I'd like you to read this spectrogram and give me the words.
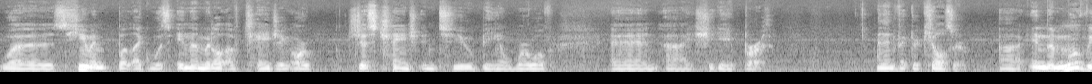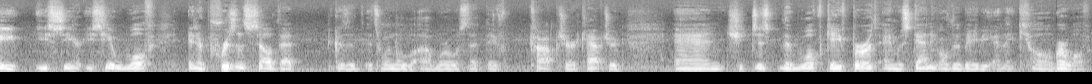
was human, but like was in the middle of changing or just changed into being a werewolf, and uh, she gave birth. And then Victor kills her. Uh, in the movie, you see her, you see a wolf in a prison cell that because it's one of the uh, werewolves that they've captured captured. And she just the wolf gave birth and was standing over the baby and they killed werewolf.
